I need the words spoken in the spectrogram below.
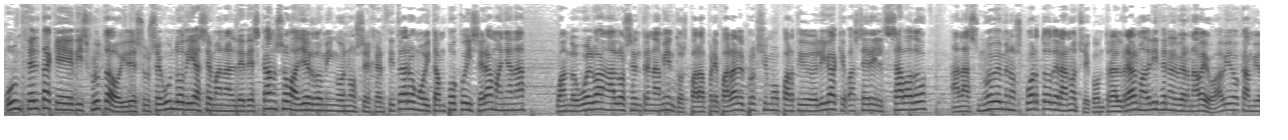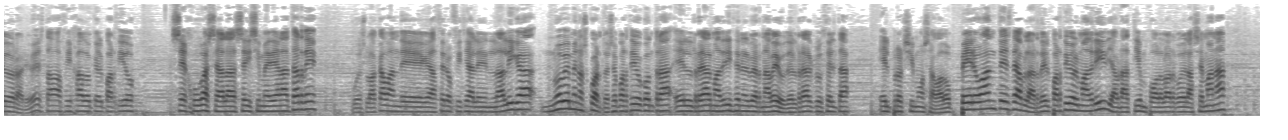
Un Celta que disfruta hoy de su segundo día semanal de descanso. Ayer domingo no se ejercitaron, hoy tampoco y será mañana cuando vuelvan a los entrenamientos para preparar el próximo partido de liga que va a ser el sábado a las 9 menos cuarto de la noche contra el Real Madrid en el Bernabéu. Ha habido cambio de horario, ¿eh? estaba fijado que el partido se jugase a las seis y media de la tarde, pues lo acaban de hacer oficial en la liga. 9 menos cuarto, ese partido contra el Real Madrid en el Bernabéu, del Real Cruz Celta el próximo sábado. Pero antes de hablar del partido del Madrid, y habrá tiempo a lo largo de la semana,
